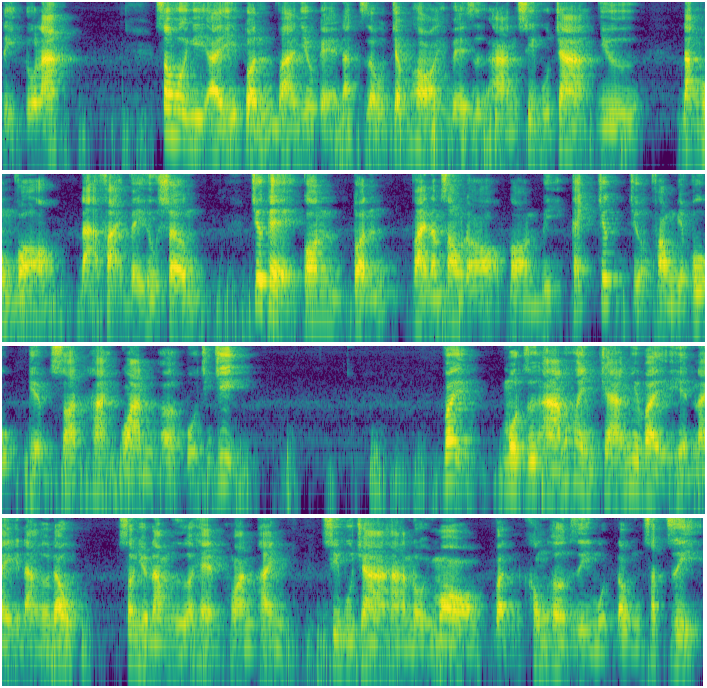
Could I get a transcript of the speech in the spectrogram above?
tỷ đô la. Sau hội nghị ấy, Tuấn và nhiều kẻ đặt dấu chấm hỏi về dự án Sibucha như Đặng Hùng Võ đã phải về hưu sớm. Chưa kể con Tuấn vài năm sau đó còn bị cách chức trưởng phòng nghiệp vụ kiểm soát hải quan ở Bộ Chính trị. Vậy một dự án hoành tráng như vậy hiện nay đang ở đâu? Sau nhiều năm hứa hẹn hoàn thành Shibuya Hà Nội Mò vẫn không hơn gì một đống sắt dỉ.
